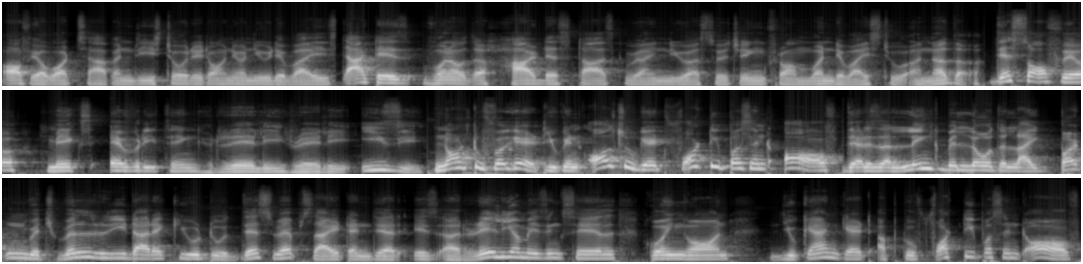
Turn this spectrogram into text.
of your WhatsApp and restore it on your new device. That is one of the hardest tasks when you are switching from one device to another. This software makes everything really, really easy. Not to forget, you can also get 40% off. There is a link below the like button which will redirect you to this website and there is a really amazing sale going on. You can get up to 40% off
